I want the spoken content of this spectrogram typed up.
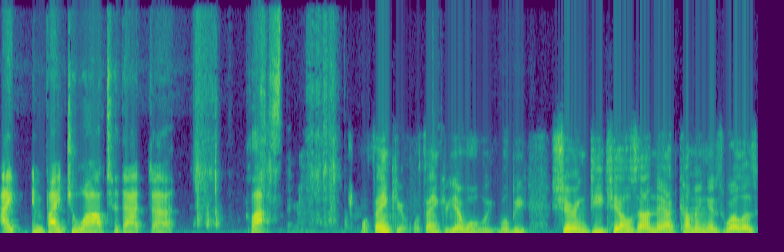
I invite you all to that uh, class. Well, thank you. Well, thank you. Yeah, we'll be, we'll be sharing details on that coming, as well as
